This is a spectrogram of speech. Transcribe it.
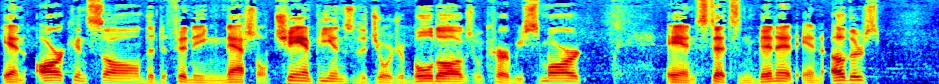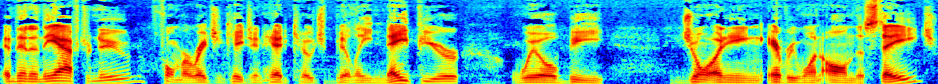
in Arkansas, the defending national champions, the Georgia Bulldogs, with Kirby Smart and Stetson Bennett and others. And then in the afternoon, former Raging Cajun head coach Billy Napier will be joining everyone on the stage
